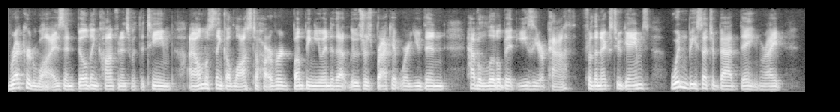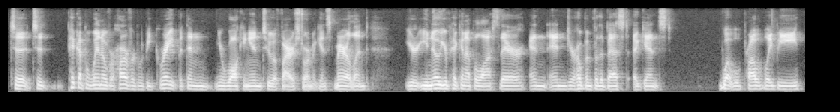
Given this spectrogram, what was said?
record wise and building confidence with the team, I almost think a loss to Harvard bumping you into that losers bracket where you then have a little bit easier path for the next two games wouldn't be such a bad thing, right? To to pick up a win over Harvard would be great, but then you're walking into a firestorm against Maryland. You're you know you're picking up a loss there and and you're hoping for the best against what will probably be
